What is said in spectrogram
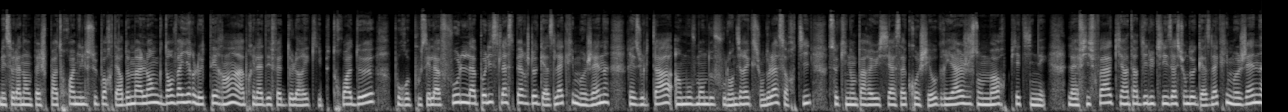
Mais cela n'empêche pas 3000 supporters de Malang d'envahir le terrain après la défaite de leur équipe 3-2. Pour repousser la foule, la police l'asperge de gaz lacrymogène. Résultat, un mouvement de foule en direction de la sortie. Ceux qui n'ont pas réussi à s'accrocher au grillage sont morts piétinés. La FIFA, qui interdit l'utilisation de gaz lacrymogène,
